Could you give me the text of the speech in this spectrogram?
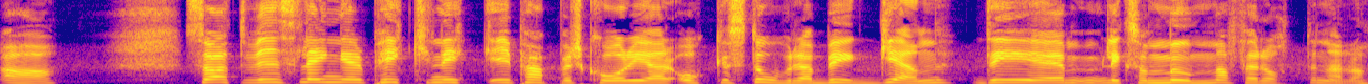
Ja. Så att vi slänger picknick i papperskorgar och stora byggen, det är liksom mumma för råttorna då?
